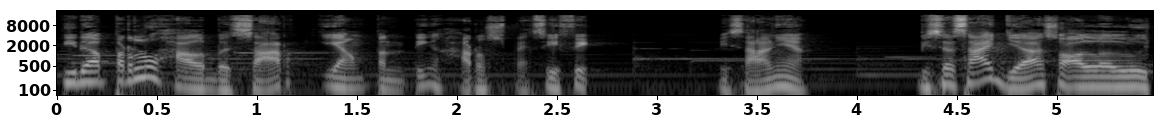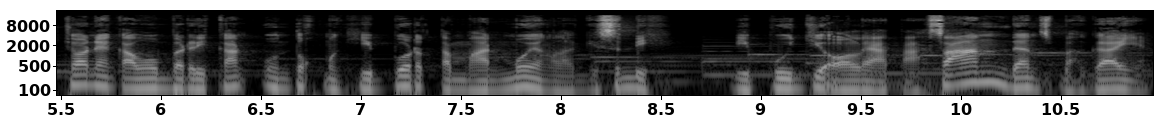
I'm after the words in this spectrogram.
Tidak perlu hal besar, yang penting harus spesifik. Misalnya, bisa saja soal lelucon yang kamu berikan untuk menghibur temanmu yang lagi sedih, dipuji oleh atasan, dan sebagainya.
